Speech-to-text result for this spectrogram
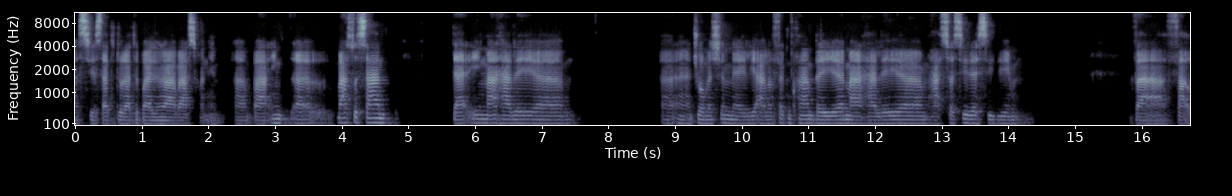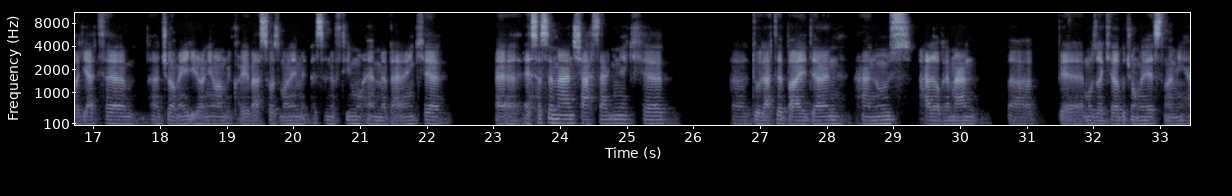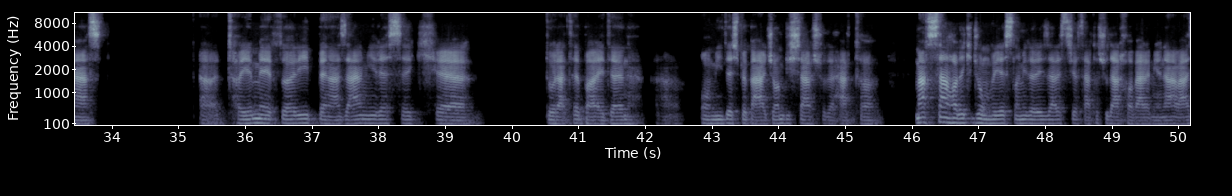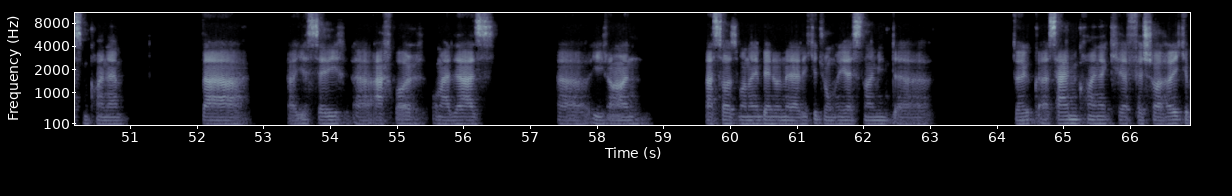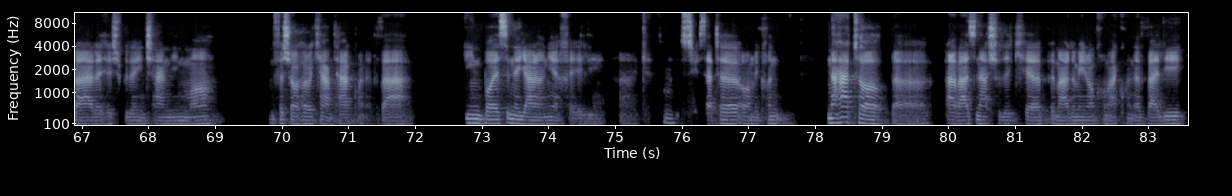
سیاست دولت بایدن رو عوض کنیم. و این مخصوصا در این مرحله جنبش ملی الان فکر می‌کنم به یه مرحله حساسی رسیدیم و فعالیت جامعه ایرانی و آمریکایی و سازمان نفتی مهمه. برای اینکه احساس من شخصا اینه که دولت بایدن هنوز علاقه من به مذاکره با جمهوری اسلامی هست. تا یه مقداری به نظر می‌رسه که دولت بایدن امیدش به برجام بیشتر شده حتی. مخصوصا حالا که جمهوری اسلامی داره ذره سیاستاشو رو در خاورمیانه عوض می‌کنه و یه سری اخبار اومده از ایران و سازمان های بین المللی که جمهوری اسلامی داره سعی می‌کنه که فشارهایی که بر علیهش بوده این چندین ماه این فشارها رو کمتر کنه و این باعث نگرانی خیلی سیاست آمریکا نه حتی عوض نشده که به مردم ایران کمک کنه ولی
